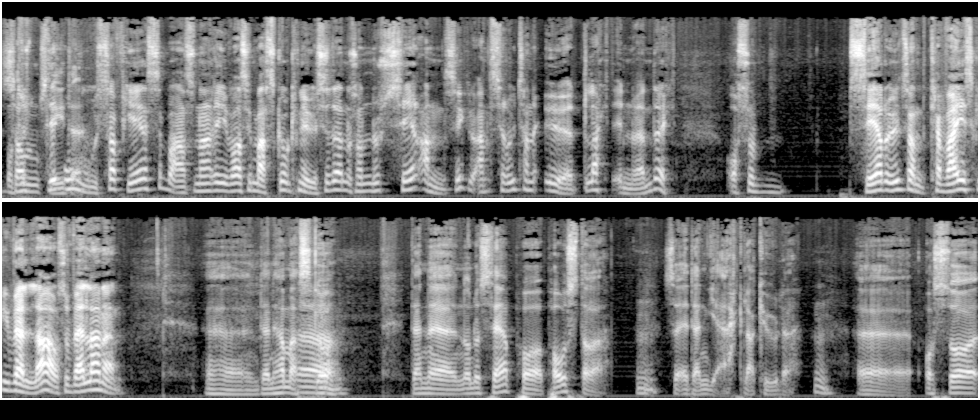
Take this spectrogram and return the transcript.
som Og du, sliter. det oser fjeset på han. Så når han river av seg maska og knuser den, og sånn, du ser ansiktet Han ser ut som han er ødelagt innvendig. Og så ser det ut sånn Hva vei skal jeg velge? Og så velger han den. Uh, den her maska uh. den Når du ser på posteret, Mm. så er den jækla kul. Mm. Uh, og så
